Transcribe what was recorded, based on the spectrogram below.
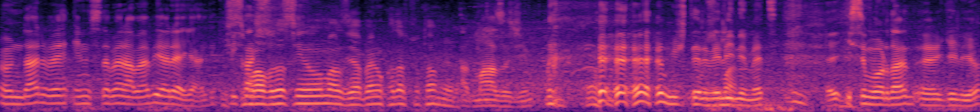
Önder ve Enis'le beraber bir araya geldik. İsim hafızası inanılmaz ya. Ben o kadar tutamıyorum. Abi mağazacıyım. Müşteri veli nimet. E, isim oradan e, geliyor.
